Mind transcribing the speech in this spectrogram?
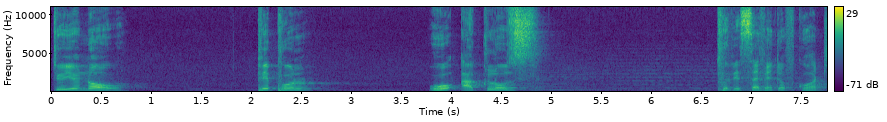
Do you know people who are close to the servant of God?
